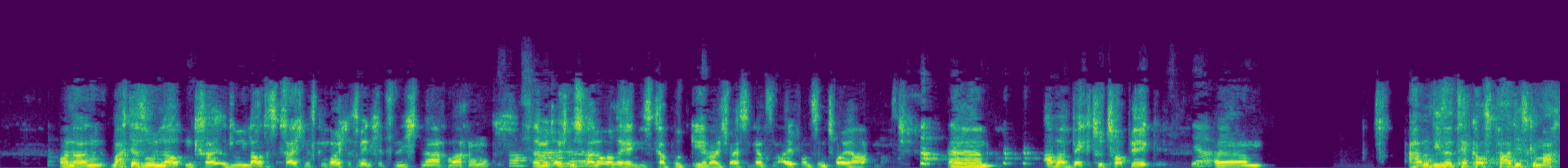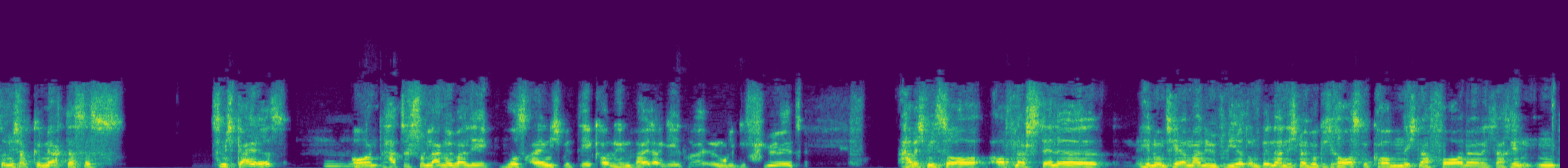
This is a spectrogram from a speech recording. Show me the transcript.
Und dann macht er so, einen lauten, so ein lautes kreichendes Geräusch, das werde ich jetzt nicht nachmachen, oh, damit euch nicht alle eure Handys kaputt gehen, weil ich weiß, die ganzen iPhones sind teuer. ähm, aber back to topic. Ja. Ähm, haben diese Tech House Partys gemacht und ich habe gemerkt, dass das ziemlich geil ist. Mhm. Und hatte schon lange überlegt, wo es eigentlich mit Decon hin weitergeht, weil irgendwie gefühlt habe ich mich so auf einer Stelle hin und her manövriert und bin dann nicht mehr wirklich rausgekommen, nicht nach vorne, nicht nach hinten.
